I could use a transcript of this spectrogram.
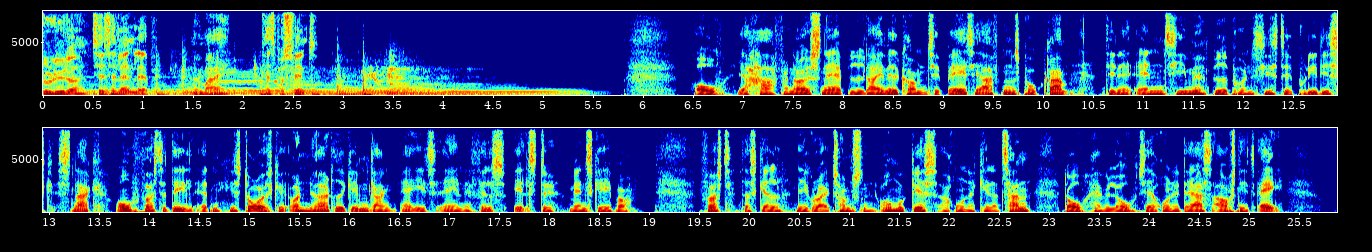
Du lytter til Talentlab med mig, Kasper Svendt. Og jeg har fornøjelsen af at byde dig velkommen tilbage til aftenens program. Denne anden time byder på en sidste politisk snak og første del af den historiske og nørdede gennemgang af et af NFL's ældste mandskaber. Først der skal Nikolaj Thomsen og Muges Aruna Kenatan dog have lov til at runde deres afsnit af,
